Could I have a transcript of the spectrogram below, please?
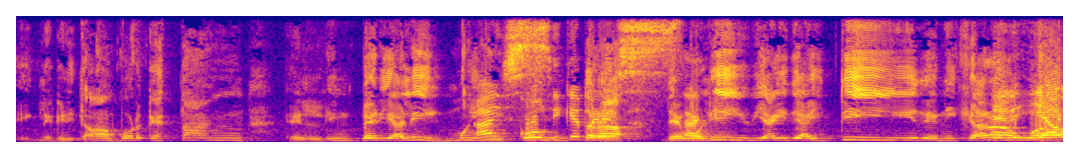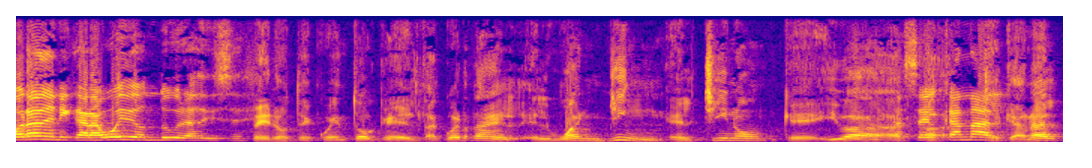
y le gritaban porque están el imperialismo en sí, contra de Bolivia y de Haití, de De- Nicaragua. y ahora de Nicaragua y de Honduras, dice. Pero te cuento que, el- ¿te acuerdas el, el Wang Jing, el chino que iba a- Hacer el canal. al canal?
